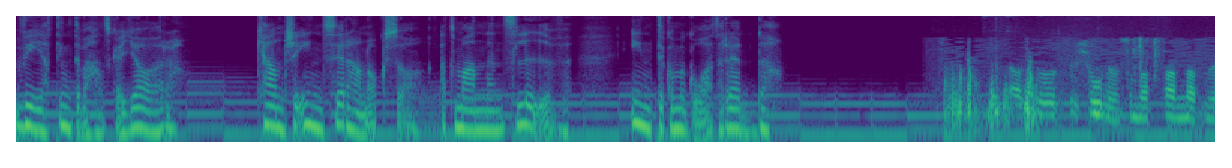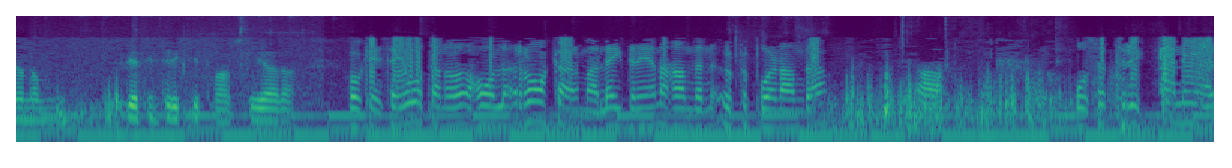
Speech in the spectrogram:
vet inte vad han ska göra. Kanske inser han också att mannens liv inte kommer gå att rädda. Alltså personen som har stannat med honom vet inte riktigt vad han ska göra. Okej, säg åt honom att håll raka armar. Lägg den ena handen uppe på den andra. Ja. Och så trycka ner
